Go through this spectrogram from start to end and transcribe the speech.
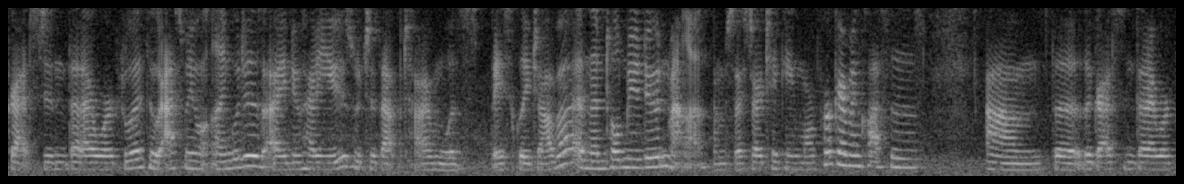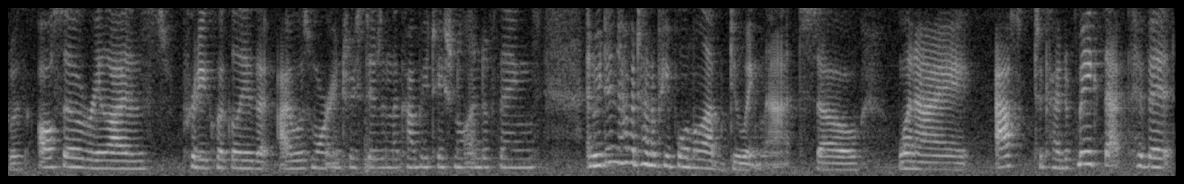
grad student that I worked with, who asked me what languages I knew how to use, which at that time was basically Java, and then told me to do it in MATLAB. Um, so I started taking more programming classes. Um, the, the grad student that I worked with also realized pretty quickly that I was more interested in the computational end of things, and we didn't have a ton of people in the lab doing that. So when I asked to kind of make that pivot,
